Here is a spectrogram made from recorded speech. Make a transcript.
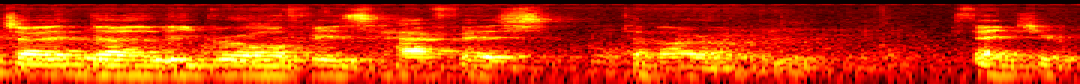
join the Liberal LibreOffice Hackfest tomorrow. Thank you.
